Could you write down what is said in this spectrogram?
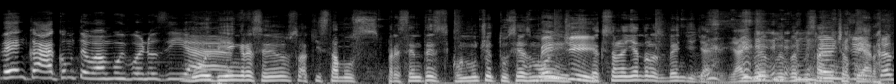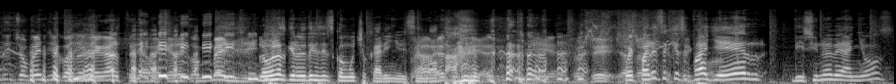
Venga, ¿cómo te va? Muy buenos días. Muy bien, gracias a Dios. Aquí estamos presentes con mucho entusiasmo Benji. y extrañándolos Benji. Ya, ya ahí me, me, a chotear. Te han dicho Benji cuando llegaste, ya me quedé con Benji. Lo bueno es que lo dices con mucho cariño y se nota. Eso sí, eso sí, pues parece que se fue ayer, 19 años,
